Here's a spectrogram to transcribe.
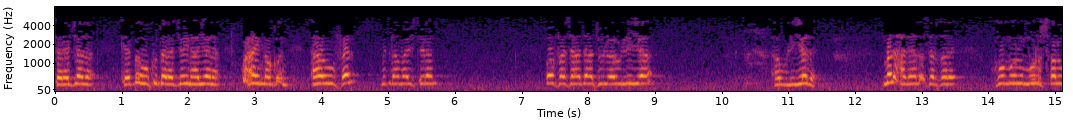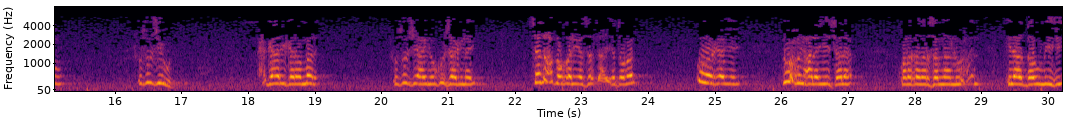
darajada eebba uu ku darajaynayana waxay noqon awfar mid dhamaystiran oo fasaadaatu lawliyaa awliyada madaxdeeda sarsare hum ulmursaluun rusushii wey wax gaari kara male rusushii aynu ku sheegnay saddex boqol iyo saddex iyo toban u horeeyey nuuxun calayhi salaam. Walaqad arsalnaa nuuxan ilaa qowmihi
